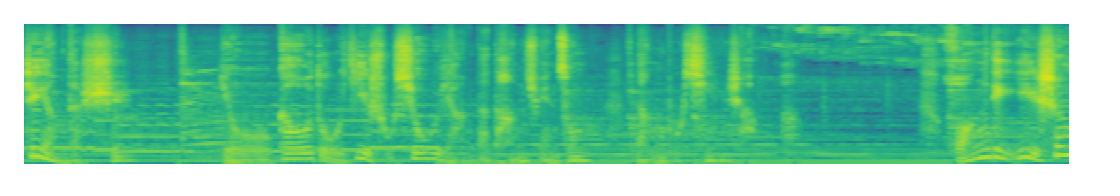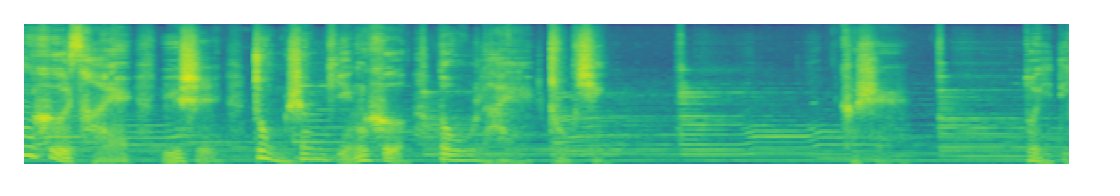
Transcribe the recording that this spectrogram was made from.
这样的诗。高度艺术修养的唐玄宗能不欣赏吗？皇帝一声喝彩，于是众声迎合，都来助兴。可是，对李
